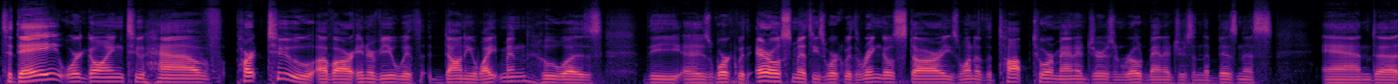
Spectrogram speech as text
Today, we're going to have part two of our interview with Donnie Whiteman, who was the uh, has worked with Aerosmith. He's worked with Ringo Starr. He's one of the top tour managers and road managers in the business. And uh,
